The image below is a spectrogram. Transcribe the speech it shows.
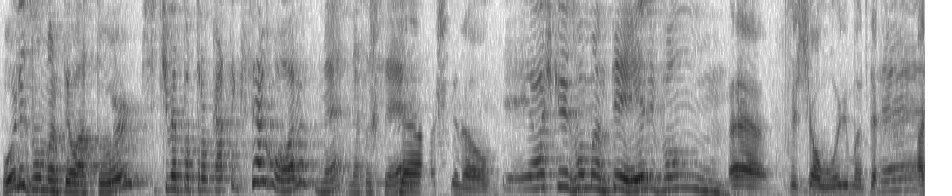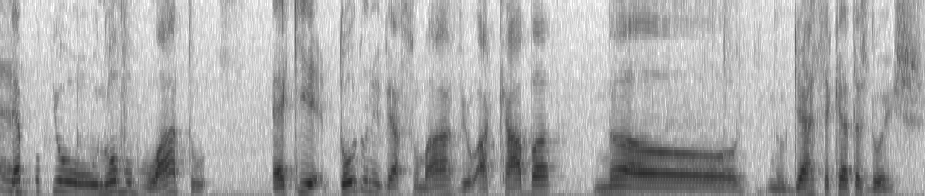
Ou eles vão manter o ator, se tiver para trocar tem que ser agora, né? Nessa série. Não, acho que não. Eu acho que eles vão manter ele, vão. É, fechar o olho e manter. É... Até porque o novo boato é que todo o universo Marvel acaba no, no Guerras Secretas 2.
